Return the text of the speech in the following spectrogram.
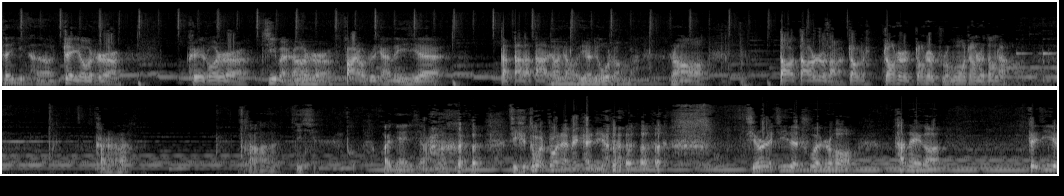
它一啊，这就是可以说是基本上是发售之前的一些大大大大大小小的一些流程吧。然后到到日子了，正正式正式主人公正式登场了。看啥呢？看看机器，怀念一下。机器多多少年没开机了。其实这机器出来之后，它那个这机器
